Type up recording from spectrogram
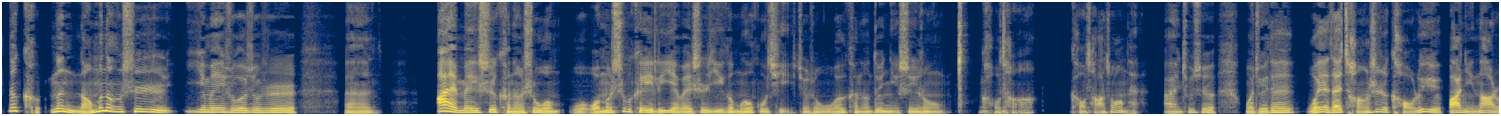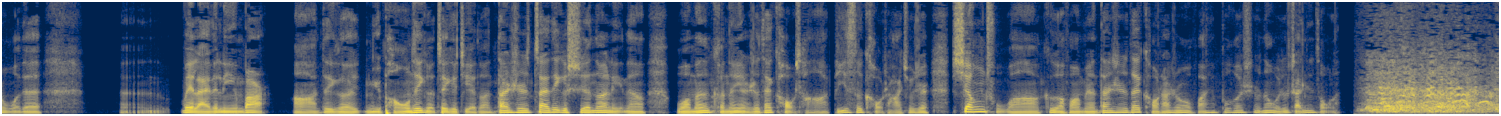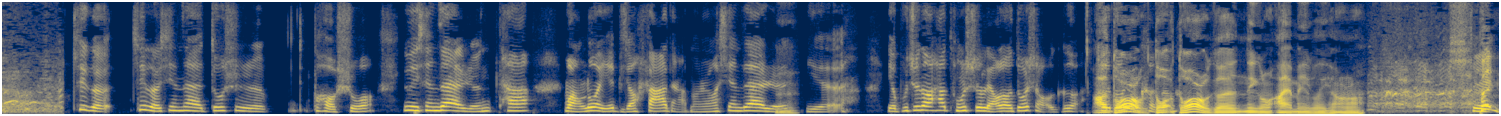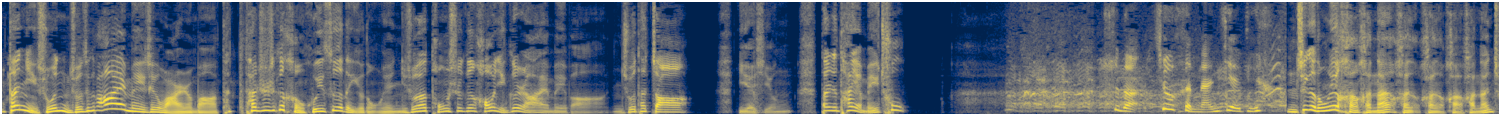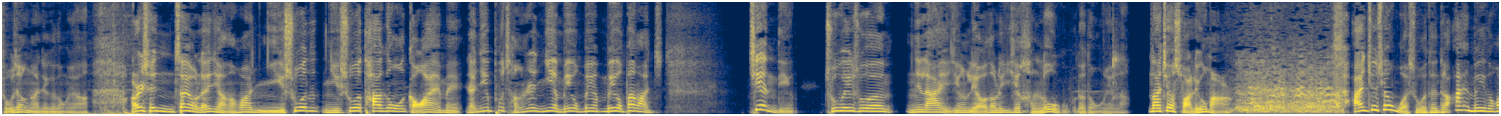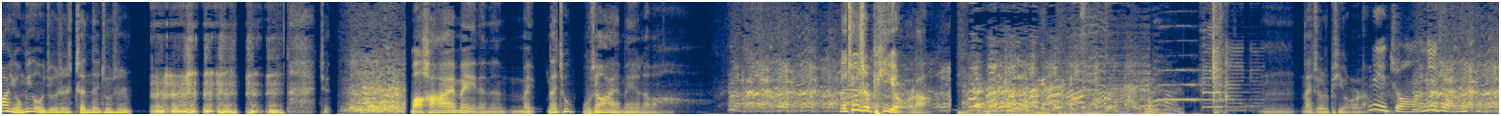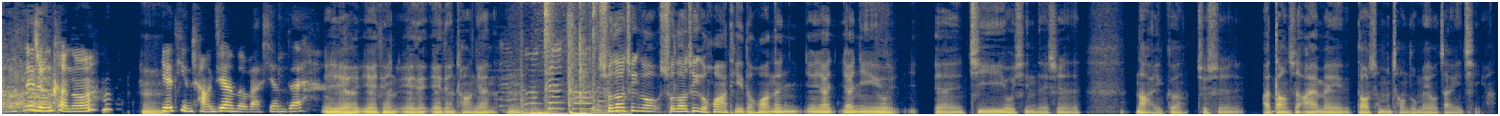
那可那能不能是因为说就是，嗯、暧昧是可能是我我我们是不是可以理解为是一个模糊期？就是我可能对你是一种考察考察状态，哎，就是我觉得我也在尝试考虑把你纳入我的，嗯、未来的另一半儿啊，这个女朋友这个这个阶段，但是在这个时间段里呢，我们可能也是在考察彼此考察，就是相处啊各个方面，但是在考察时候我发现不合适，那我就赶紧走了。这个这个现在都是不好说，因为现在人他网络也比较发达嘛，然后现在嗯人也、也不知道他同时聊了多少个啊，多少多多少个那种暧昧对象啊？但但你说你说这个暧昧这个玩意儿吧，它它这是个很灰色的一个东西。你说他同时跟好几个人暧昧吧，你说他渣也行，但是他也没处，是的，就很难界定。你这个东西很很难很很很很难求证啊，这个东西啊。而且你再有来讲的话，你说你说他跟我搞暧昧，人家不承认，你也没有没有没有办法鉴定，除非说你俩已经聊到了一些很露骨的东西了，那叫耍流氓。哎，就像我说的，那暧昧的话，有没有就是真的就是就马哈暧昧的呢？没，那就不叫暧昧了吧？那就是屁友了。嗯，那就是屁友了。那种那种可能那种可能嗯，也挺常见的吧，现在。也也挺也挺也挺常见的。嗯，说到这个说到这个话题的话，那你让让你有呃记忆犹新的是哪一个？就是啊，当时暧昧到什么程度没有在一起啊？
